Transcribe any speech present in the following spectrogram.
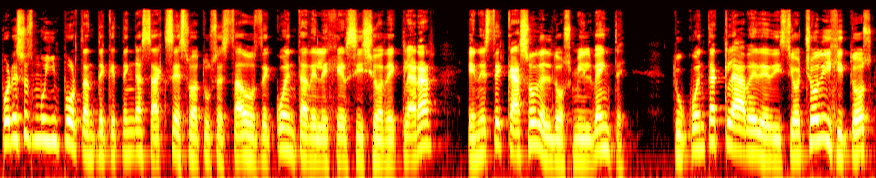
Por eso es muy importante que tengas acceso a tus estados de cuenta del ejercicio a declarar, en este caso del 2020. Tu cuenta clave de 18 dígitos,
